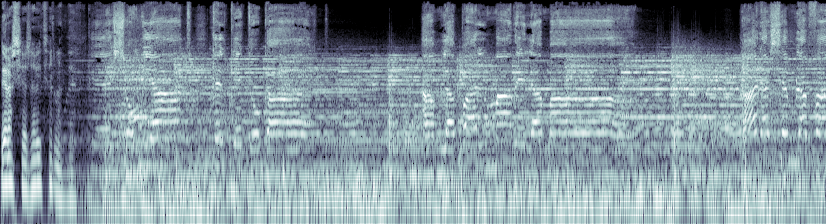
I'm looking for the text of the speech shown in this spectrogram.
Gràcies, David Fernández. he somiat que el que he tocat amb la palma de la mà ara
